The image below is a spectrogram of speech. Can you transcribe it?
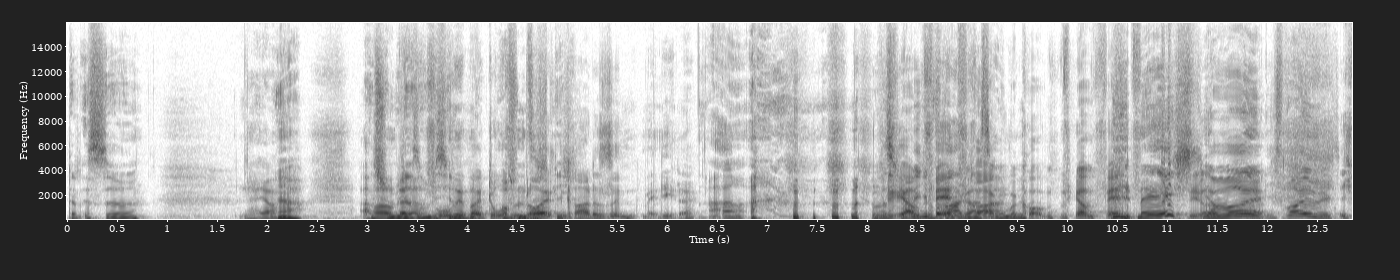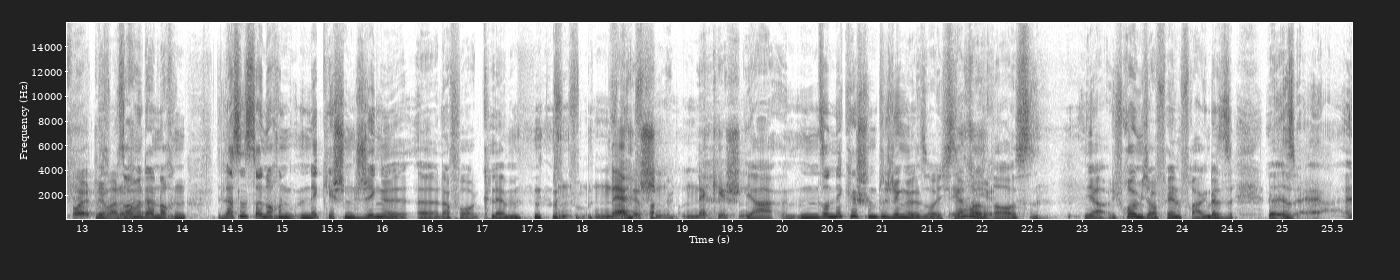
Das ist, äh, Naja. ja. Aber schon wieder äh, so ein wo bisschen wir bei doofen Leuten gerade sind, Mandy, ne? Ah. Was, Wir haben Fanfragen bekommen. Wir haben Fan. Nee, echt? Ja. Jawohl, ich freue mich. Ich wollte immer Sollen wir da noch einen, lass uns da noch einen neckischen Jingle äh, davor klemmen. närrischen, einen neckischen. ja, so einen neckischen Jingle, so. Ich Ja, suche was sicher. raus. Ja, ich freue mich auf Fanfragen. Das ist, das ist, äh, äh,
